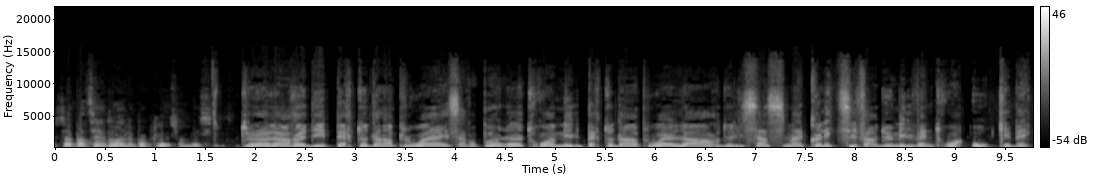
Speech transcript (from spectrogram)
ça, appartiendra à la population de. Alors, euh, des pertes d'emploi, et ça va pas, là, 3000 pertes d'emploi lors de licenciements collectifs en 2023 au Québec.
